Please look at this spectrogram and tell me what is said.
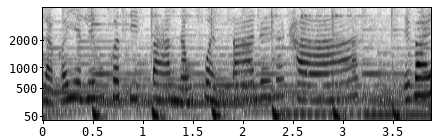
แล้วก็อย่าลืมกดติดตามน้องฝนตาด้วยนะคะ บ๊ายบาย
